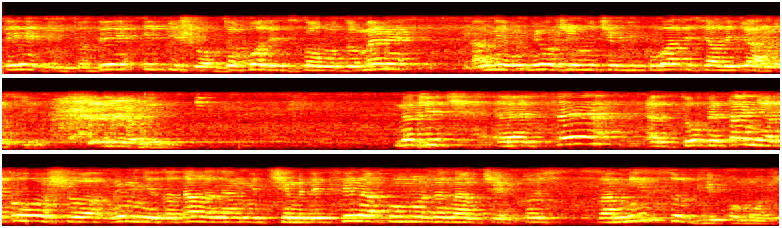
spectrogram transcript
ти, він туди і пішов. Доходить знову до мене, а в нього- вже нічим лікуватися, але діагноз є. Значить, е, це е, до питання того, що ви мені задали, чи медицина поможе нам, чи хтось самі собі поможе.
